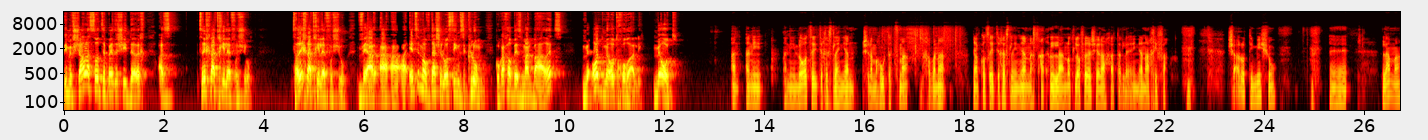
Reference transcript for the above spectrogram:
ואם אפשר לעשות את זה באיזושהי דרך, אז צריך להתחיל איפשהו. צריך להתחיל איפשהו, ועצם העובדה שלא עושים זה כלום כל כך הרבה זמן בארץ, מאוד מאוד חורה לי, מאוד. אני, אני, אני לא רוצה להתייחס לעניין של המהות עצמה, בכוונה, אני רק רוצה להתייחס לעניין, לענות לעופר לשאלה אחת על עניין האכיפה. שאל אותי מישהו, אה, למה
